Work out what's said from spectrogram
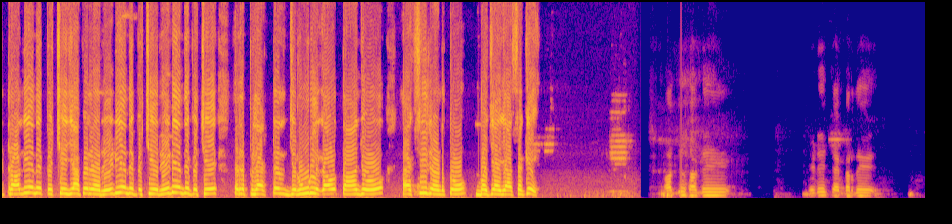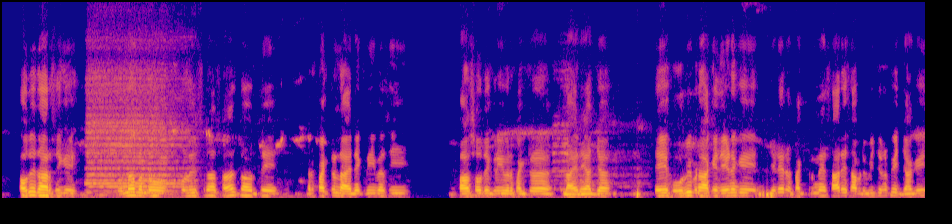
ਟਰਾਲੀਆਂ ਦੇ ਪਿੱਛੇ ਜਾਂ ਫਿਰ ਰੇੜੀਆਂ ਦੇ ਪਿੱਛੇ ਰੇੜੀਆਂ ਦੇ ਪਿੱਛੇ ਰਿਫਲੈਕਟਰ ਜ਼ਰੂਰ ਲਗਾਓ ਤਾਂ ਜੋ ਐਕਸੀਡੈਂਟ ਤੋਂ ਬਚਿਆ ਜਾ ਸਕੇ। ਅੱਜ ਸਾਡੇ ਜਿਹੜੇ ਚੈਂਬਰ ਦੇ ਅਹੁਦੇਦਾਰ ਸੀਗੇ, ਉਹਨਾਂ ਵੱਲੋਂ ਪੁਲਿਸ ਨਾਲ ਸਾਂਝ ਤੌਰ ਤੇ ਰਿਫੈਕਟਰ ਲਾਏ ਨੇ। ਕਰੀਬ ਅਸੀਂ 500 ਦੇ ਕਰੀਬ ਰਿਫੈਕਟਰ ਲਾਏ ਨੇ ਅੱਜ। ਤੇ ਹੋਰ ਵੀ ਬਣਾ ਕੇ ਦੇਣਗੇ। ਜਿਹੜੇ ਰਿਫੈਕਟਰ ਨੇ, ਸਾਰੇ ਸਬ ਡਿਵੀਜ਼ਨ ਭੇਜਾਂਗੇ।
